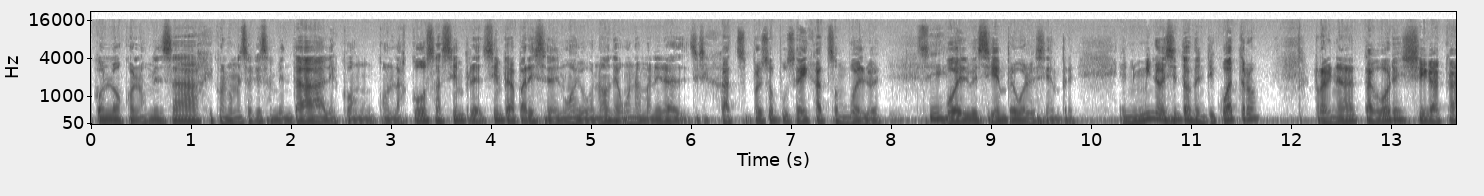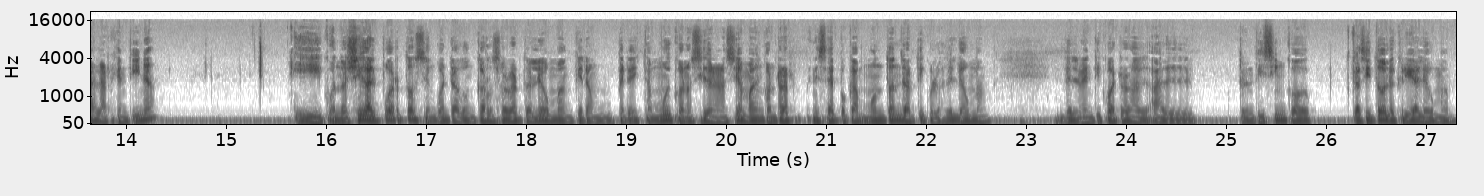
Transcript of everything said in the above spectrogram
con, los, con los mensajes, con los mensajes ambientales, con, con, las cosas, siempre, siempre aparece de nuevo, ¿no? De alguna manera, por eso puse ahí Hudson vuelve. Vuelve siempre, vuelve siempre. En 1924 Rabindranath Tagore llega acá a la Argentina y cuando llega al puerto se encuentra con Carlos Alberto Leumann, que era un periodista muy conocido de la Nación. Va a encontrar en esa época un montón de artículos de Leumann, del 24 al 35, casi todo lo escribía Leumann.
